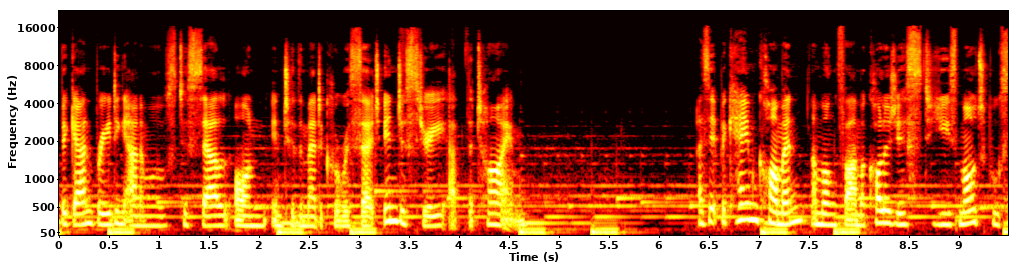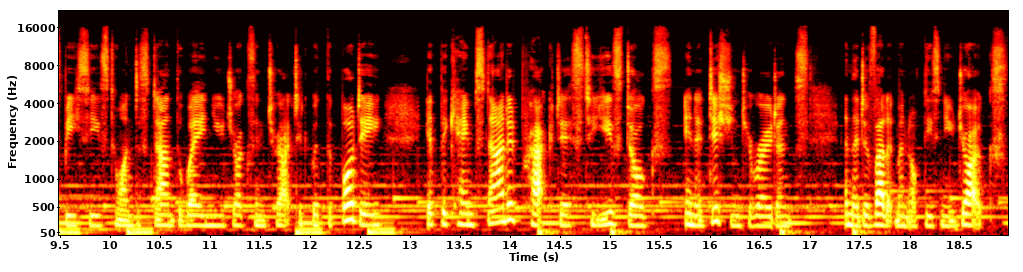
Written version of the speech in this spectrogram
began breeding animals to sell on into the medical research industry at the time. As it became common among pharmacologists to use multiple species to understand the way new drugs interacted with the body, it became standard practice to use dogs in addition to rodents in the development of these new drugs.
